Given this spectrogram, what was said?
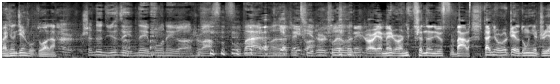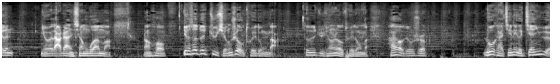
外星金属做的，是神盾局自己内部那个 是吧？腐败什么的，这体制出现问题，没准也没准神盾局腐败了。但就是说这个东西直接跟纽约大战相关嘛。然后因为它对剧情是有推动的，它对剧情是有推动的。还有就是卢凯奇那个监狱，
